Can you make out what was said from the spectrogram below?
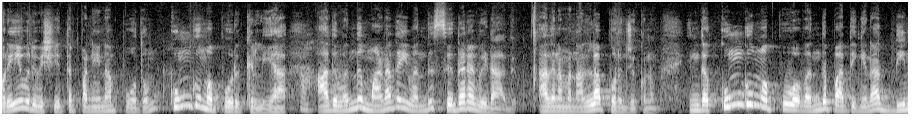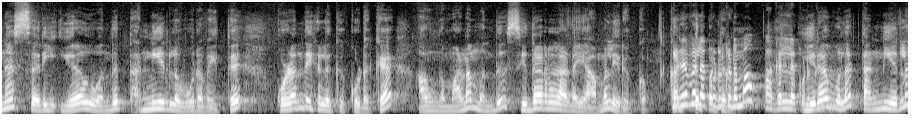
ஒரே ஒரு விஷயத்த பண்ணினா போதும். குங்குமப்பூ இருக்கு இல்லையா? அது வந்து மனதை வந்து சிதற விடாது. அதை நம்ம நல்லா புரிஞ்சுக்கணும். இந்த குங்குமப்பூவை வந்து பாத்தீங்கன்னா தினசரி இரவு வந்து தண்ணீர்ல ஊற வைத்து குழந்தைகளுக்கு கொடுக்க அவங்க மனம் வந்து சிதறல் அடையாமல் இருக்கும் பகல்ல? இரவுல தண்ணீர்ல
